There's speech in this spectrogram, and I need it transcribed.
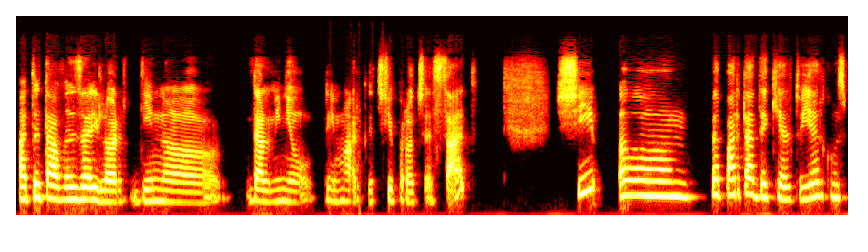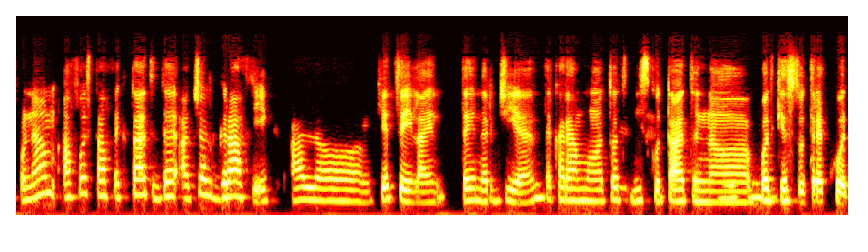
atât a vânzărilor din, uh, de aluminiu primar cât și procesat. Și uh, pe partea de cheltuieli, cum spuneam, a fost afectat de acel grafic al uh, pieței la, de energie, de care am uh, tot discutat în uh, podcastul trecut.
